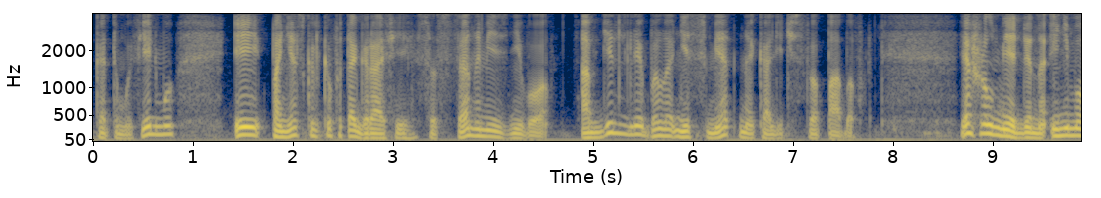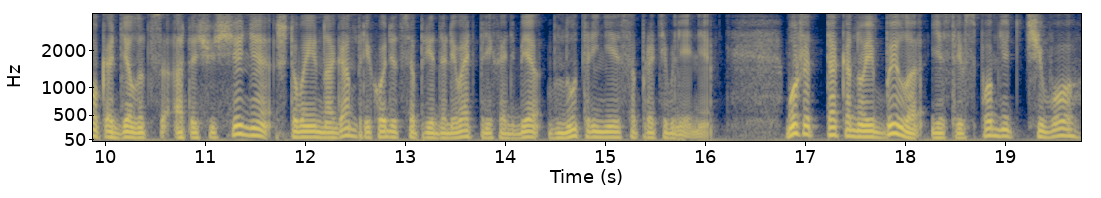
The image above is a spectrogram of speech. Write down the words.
к этому фильму и по несколько фотографий со сценами из него. А в Дингле было несметное количество пабов. Я шел медленно и не мог отделаться от ощущения, что моим ногам приходится преодолевать при ходьбе внутреннее сопротивление. Может, так оно и было, если вспомнить, чего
